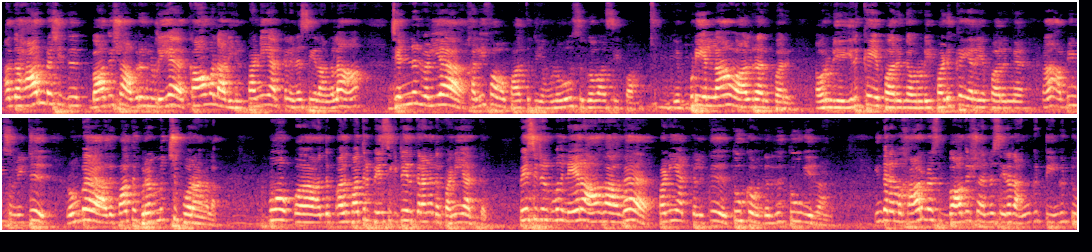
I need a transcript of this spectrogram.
அந்த ஹாரூன் ரஷீத் பாதுஷா அவர்களுடைய காவலாளிகள் பணியாட்கள் என்ன செய்யறாங்களா ஜன்னல் வழியா ஹலீஃபாவை பார்த்துட்டு எவ்வளவோ சுகவாசிப்பா எப்படியெல்லாம் வாழ்றாரு பாரு. அவருடைய இருக்கையை பாருங்க அவருடைய படுக்கை அறையை பாருங்க. அப்படின்னு சொல்லிட்டு ரொம்ப அதை பார்த்து பிரமிச்சு போறாங்களாம். இப்போ அந்த அதை பார்த்துட்டு பேசிக்கிட்டே இருக்கிறாங்க அந்த பணியாட்கள். பேசிட்டு இருக்கும்போது நேரம் ஆக ஆக பணியாட்களுக்கு தூக்கம் வந்துடுது தூங்கிடுறாங்க. இந்த நம்ம ஹார்னஸ் பாதுஷா என்ன செய்யறாரு அங்கிட்டு இங்கிட்டு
